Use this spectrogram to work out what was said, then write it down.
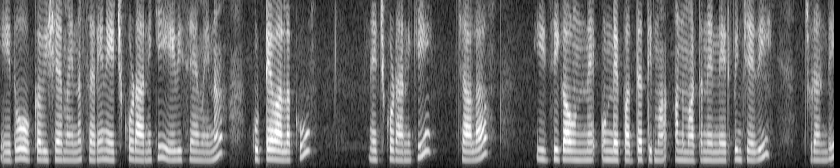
ఏదో ఒక విషయమైనా సరే నేర్చుకోవడానికి ఏ విషయమైనా కుట్టే వాళ్ళకు నేర్చుకోవడానికి చాలా ఈజీగా ఉండే ఉండే పద్ధతి మా అన్నమాట నేను నేర్పించేది. చూడండి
